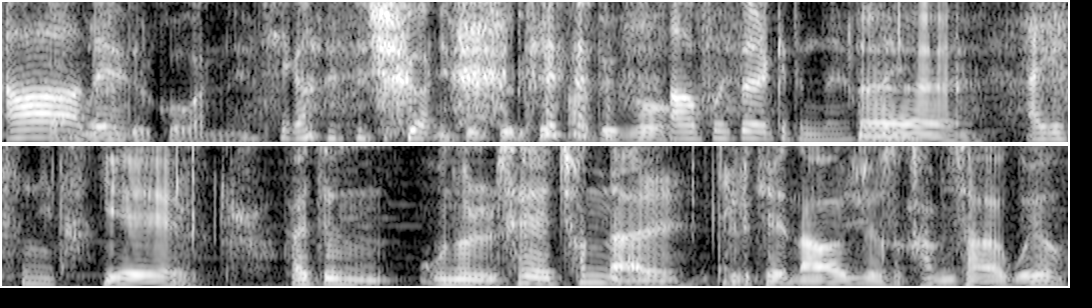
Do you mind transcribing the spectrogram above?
아, 나눠야 네. 될것 같네요. 시간을. 시간이 벌써 이렇게 다 돼서. 아, 벌써 이렇게 됐나요? 예. 네. 알겠습니다. 예. 하여튼 오늘 새해 첫날 네. 이렇게 나와주셔서 감사하고요.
